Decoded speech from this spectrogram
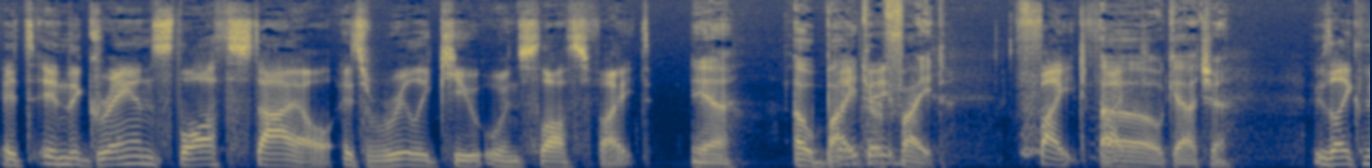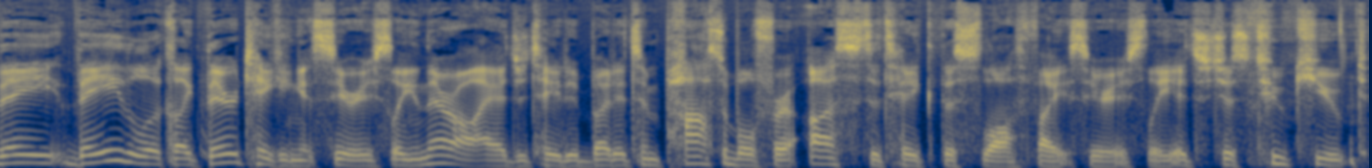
it's in the grand sloth style. It's really cute when sloths fight. yeah. Oh, bite Like or they- fight? Fight, fight. Oh, gotcha. Like they they look like they're taking it seriously and they're all agitated but it's impossible for us to take the sloth fight seriously it's just too cute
